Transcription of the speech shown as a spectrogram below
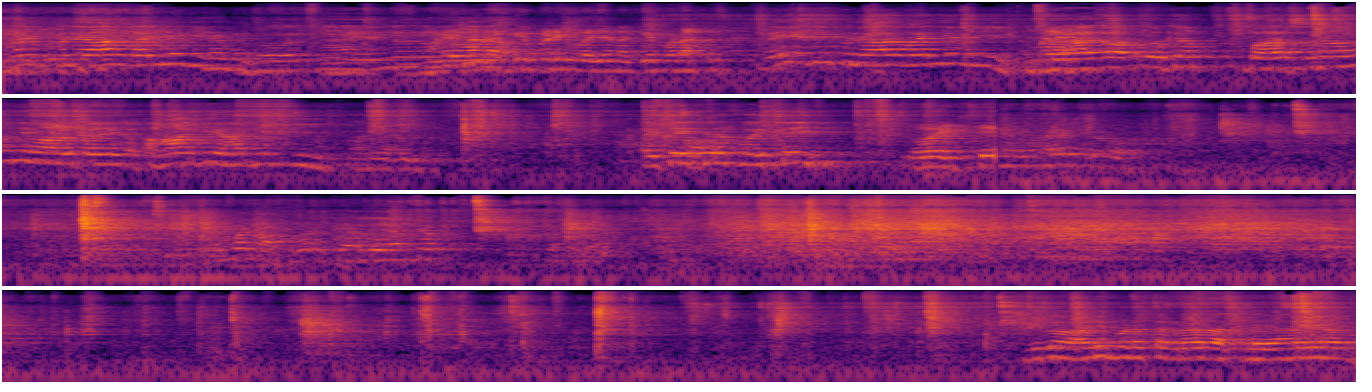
ਮੈਂ ਬੁਨਿਆਦ ਵਾਈ ਹੈਗੀ ਨਾ ਹੋਰ ਕੀ ਹੈ ਇਹਨਾਂ ਨੂੰ ਨਾਲ ਅੱਗੇ ਬੜੀ ਵਜਨ ਅੱਗੇ ਬੜਾ। ਨਹੀਂ ਇਹਦੀ ਬੁਨਿਆਦ ਵਾਈ ਹੈ ਜੀ ਬੁਨਿਆਦ ਉਹ ਤਾਂ ਬਾਤ ਸੁਣਾ ਨੂੰ ਨਿਵਾਲ ਪਏਗਾ ਹਾਂਜੀ ਹਾਂਜੀ ਜੀ ਹਾਂਜੀ ਹਾਂਜੀ। ਇੱਥੇ ਇੱਧਰ ਕੋਈ ਇੱਥੇ ਹੀ। ਉਹ ਇੱਥੇ। ਦੇਖੋ ਆ ਵੀ ਬੜਾ ਤਗੜਾ ਰੱਖ ਲਿਆ ਯਾਰ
